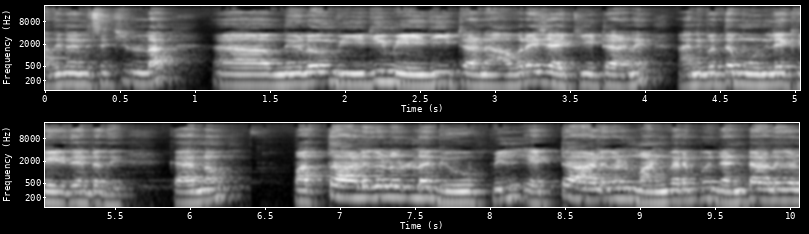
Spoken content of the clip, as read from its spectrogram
അതിനനുസരിച്ചിട്ടുള്ള നീളവും വീതിയും എഴുതിയിട്ടാണ് ആവറേജ് ആക്കിയിട്ടാണ് അനുബന്ധ മൂന്നിലേക്ക് എഴുതേണ്ടത്. കാരണം പത്ത് ആളുകളുള്ള ഗ്രൂപ്പിൽ എട്ട് ആളുകൾ മൺവരമ്പും രണ്ടാളുകൾ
